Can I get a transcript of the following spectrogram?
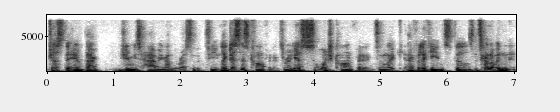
just the impact Jimmy's having on the rest of the team, like just his confidence, right? He has so much confidence, and like I feel like he instills. It's kind of an,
